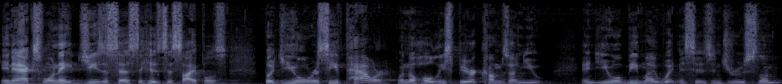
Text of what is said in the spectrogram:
In Acts 1 8, Jesus says to his disciples, But you will receive power when the Holy Spirit comes on you, and you will be my witnesses in Jerusalem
